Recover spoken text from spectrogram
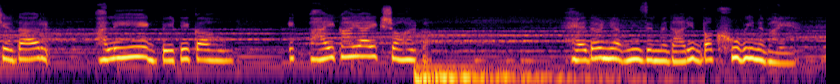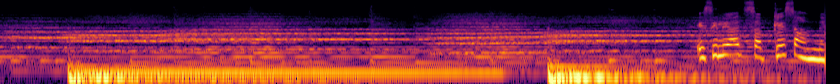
किरदार भले ही एक बेटे का हो, एक भाई का या एक शौहर का, हैदर ने अपनी ज़िम्मेदारी बखूबी निभाई है। इसीलिए आज सबके सामने।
